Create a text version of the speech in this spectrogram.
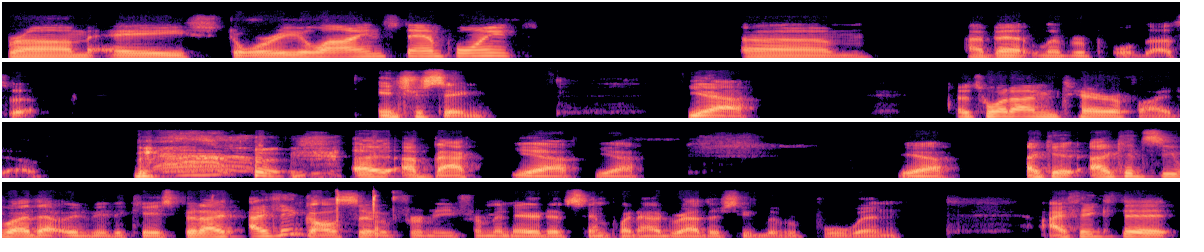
from a storyline standpoint, um, I bet Liverpool does it. Interesting. Yeah. That's what I'm terrified of. a, a back yeah yeah. Yeah. I could i could see why that would be the case but i i think also for me from a narrative standpoint i'd rather see liverpool win. I think that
